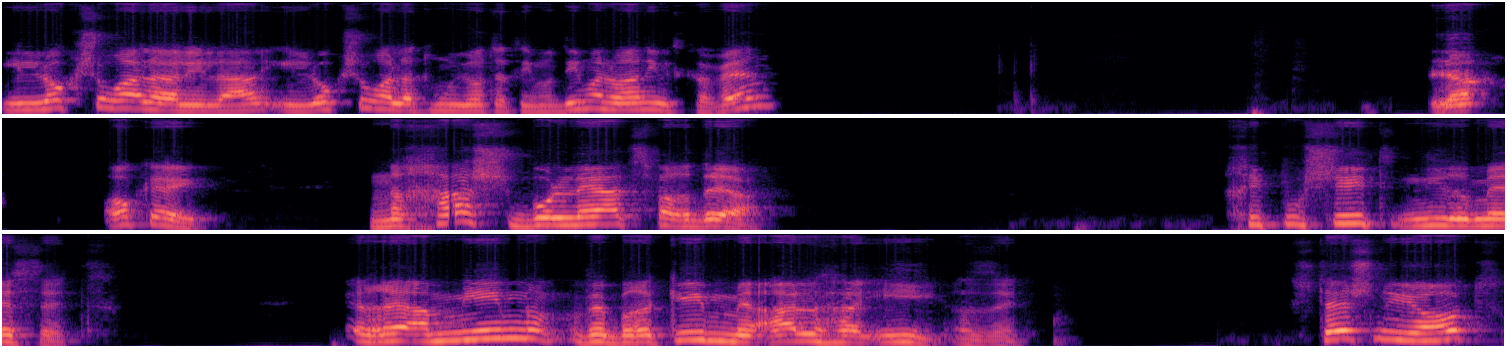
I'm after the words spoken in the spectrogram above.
היא לא קשורה לעלילה, היא לא קשורה לדמויות. אתם יודעים על מה אני מתכוון? לא. אוקיי. נחש בולע צפרדע. חיפושית נרמסת. רעמים וברקים מעל האי הזה. שתי שניות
